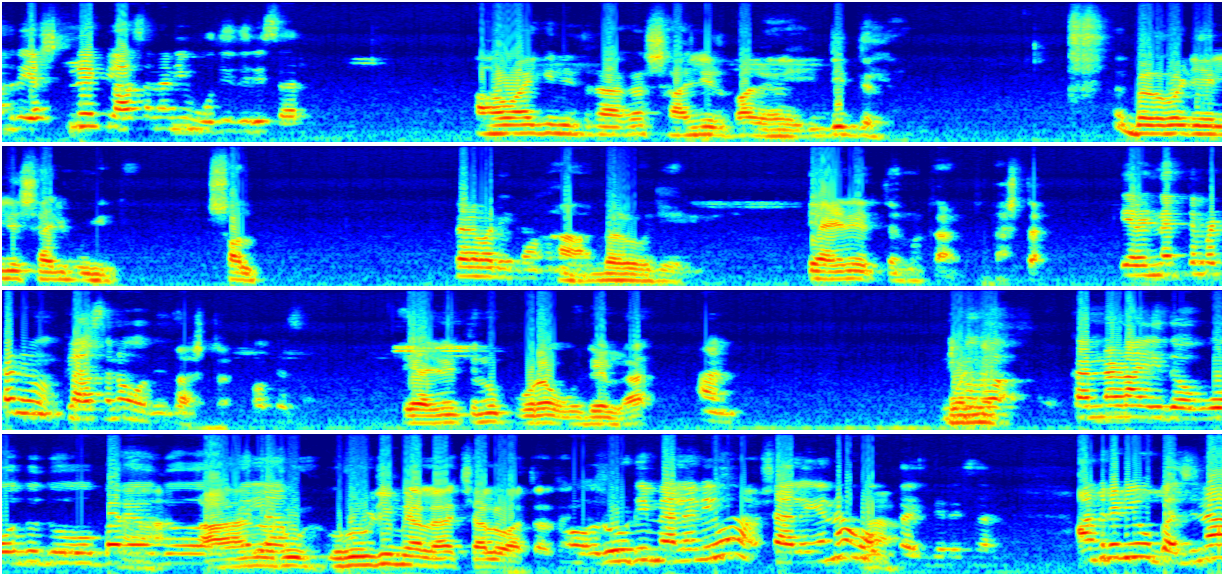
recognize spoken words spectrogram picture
ಅಂದ್ರೆ ಎಷ್ಟನೇ ಕ್ಲಾಸ್ ಅನ್ನ ನೀವು ಓದಿದಿರಿ ಸರ್? ಆವಾಗಿನ ಇದ್ರಾಗ ಶಾಲೆ ಇದ್ದಿದ್ದಿಲ್ಲ. ಬೆಳವಡಿಯಲ್ಲಿ ಶಾಲೆಗೆ ಹೋಗಿದ್ದೆ, ಸ್ವಲ್ಪ. ಬೆಳವಡಿ ಗ್ರಾಮ ಹಾ ಬೆಳವಡಿಯಲ್ಲಿ ಎರಡನೇ ತನಕ ಅಷ್ಟ. ಎರಡನೇ ಮಟ್ಟ ನೀವು ಕ್ಲಾಸ್ ಅನ್ನ ಓದಿದ್ರಿ ಅಷ್ಟ. ಓಕೆ ಸರ್ ಎರಡನೇ ತನಕ ಪೂರ ಓದಿಲ್ಲ. ಹಾ. ನಿಮ್ಗ ಕನ್ನಡ ಇದು ಓದುದು ಬರೆಯೋದು ರೂಢಿ ಮೇಲೆ ಚಾಲು ಆಗ್ತದೆ ರೂಢಿ ಮೇಲೆ ನೀವು ಶಾಲೆಗೆನ ಹೋಗ್ತಾ ಇದ್ದೀರಿ ಸರ್ ಅಂದ್ರೆ ನೀವು ಭಜನಾ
